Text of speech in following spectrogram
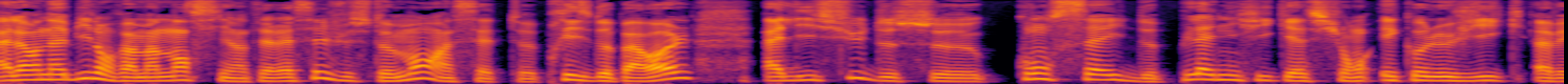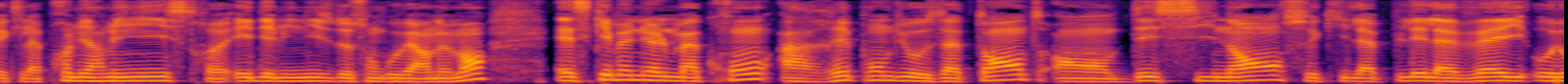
Alors Nabil, on va maintenant s'y intéresser justement à cette prise de parole à l'issue de ce conseil de planification écologique avec la première ministre et des ministres de son gouvernement. Est-ce qu'Emmanuel Macron a répondu aux attentes en dessinant ce qu'il appelait la veille au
